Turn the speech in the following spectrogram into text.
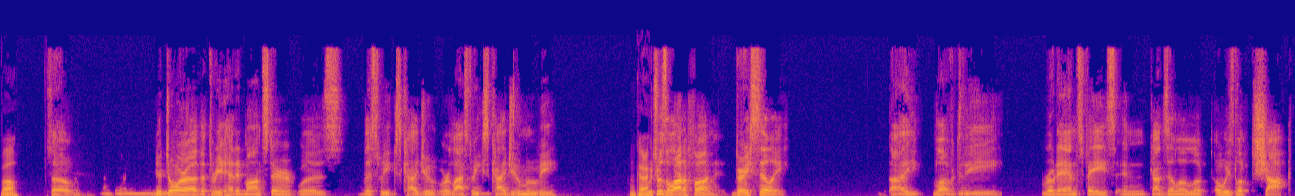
Well, So, Ghidorah, the three-headed monster, was this week's kaiju or last week's kaiju movie, okay. which was a lot of fun. Very silly. I loved the Rodan's face, and Godzilla looked always looked shocked.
